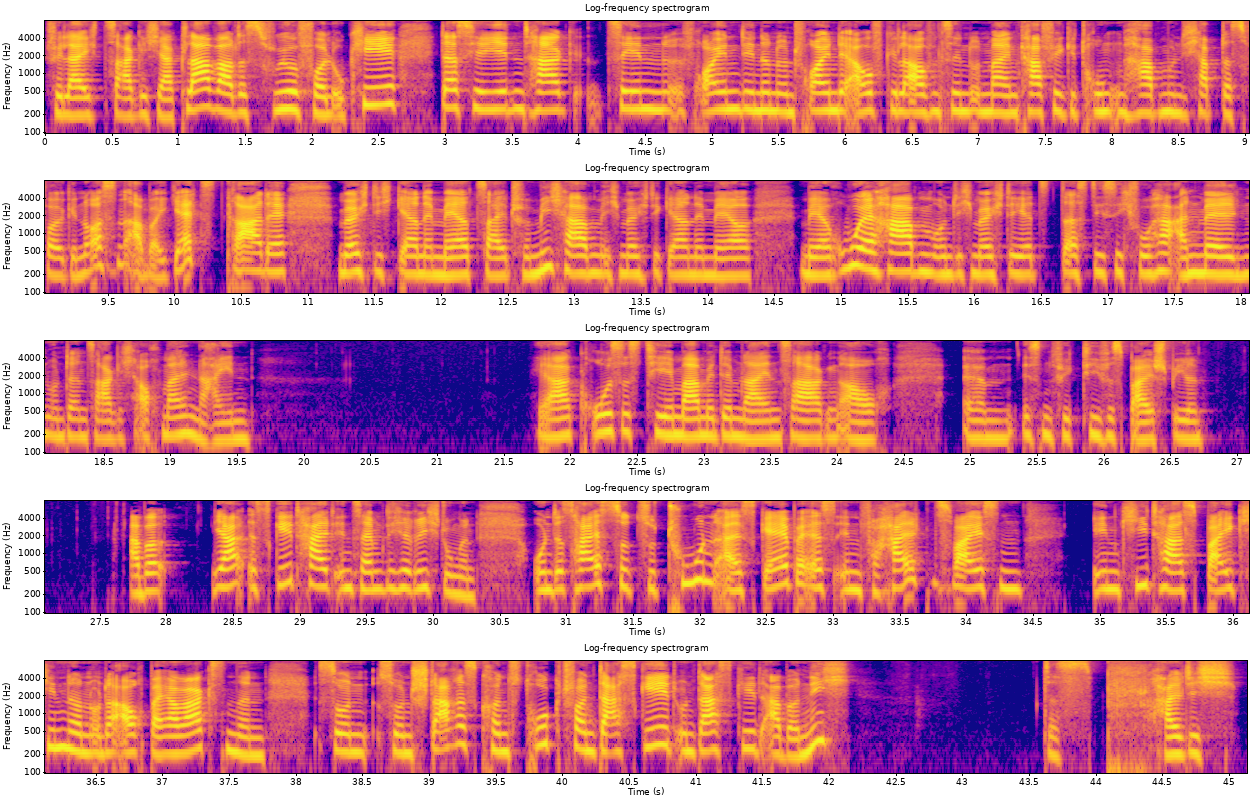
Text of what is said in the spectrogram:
Vielleicht sage ich ja, klar war das früher voll okay, dass hier jeden Tag zehn Freundinnen und Freunde aufgelaufen sind und meinen Kaffee getrunken haben und ich habe das voll genossen, aber jetzt gerade möchte ich gerne mehr Zeit für mich haben, ich möchte gerne mehr mehr Ruhe haben und ich möchte jetzt, dass die sich vorher anmelden und dann sage ich auch mal nein. Ja, großes Thema mit dem Nein sagen auch. Ähm, ist ein fiktives Beispiel. Aber ja, es geht halt in sämtliche Richtungen. Und das heißt, so zu tun, als gäbe es in Verhaltensweisen in Kitas bei Kindern oder auch bei Erwachsenen so ein, so ein starres Konstrukt von das geht und das geht aber nicht, das halte ich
